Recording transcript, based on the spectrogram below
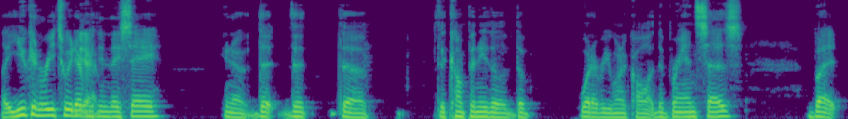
Like you can retweet Yeah. everything they say, you know the the the the company the the whatever you want to call it the brand says, but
